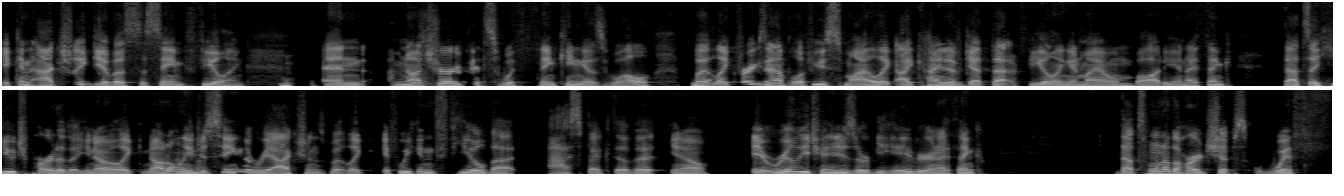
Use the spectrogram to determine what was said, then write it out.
it can Mhm. actually give us the same feeling. Mm. And I'm not sure if it's with thinking as well, but like for example, if you smile, like I kind of get that feeling in my own body. And I think that's a huge part of it, you know, like not only Mhm. just seeing the reactions, but like if we can feel that aspect of it, you know, it really changes our behavior. And I think that's one of the hardships with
